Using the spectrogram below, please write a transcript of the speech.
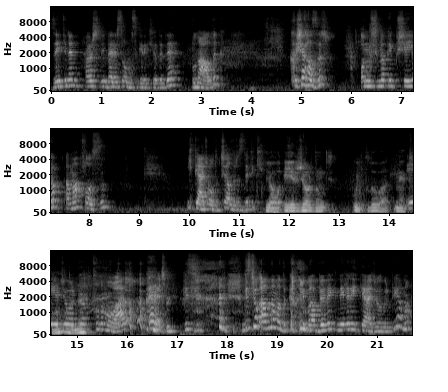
Zeytinin Hershey beresi olması gerekiyor dedi. Bunu aldık. Kışa hazır. Onun dışında pek bir şey yok ama olsun. İhtiyacı oldukça alırız dedik. Yo Air Jordan uykuluğu var. Ne? Air tulum mu Jordan deniyor? tulumu var. Evet. biz biz çok anlamadık galiba bebek nelere ihtiyacı olur diye ama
